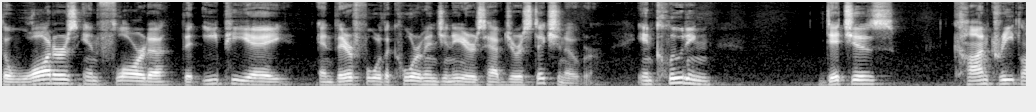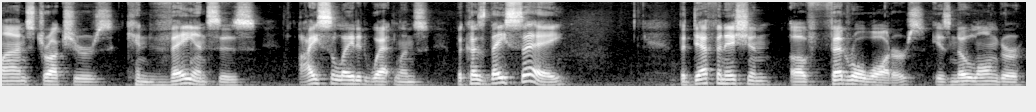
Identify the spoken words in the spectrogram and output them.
the waters in Florida that EPA and therefore the Corps of Engineers have jurisdiction over, including ditches, concrete line structures, conveyances, isolated wetlands, because they say the definition of federal waters is no longer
